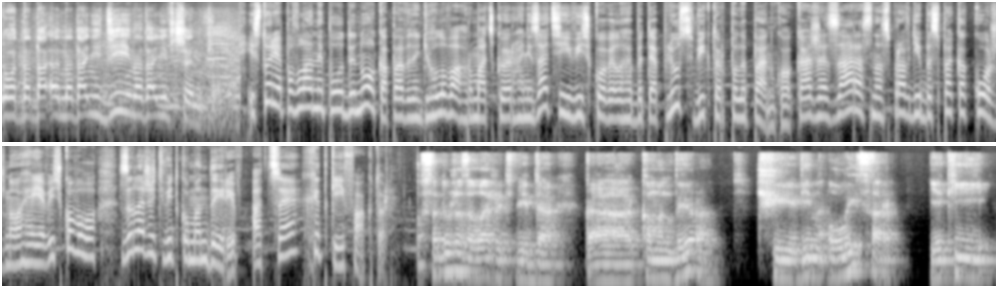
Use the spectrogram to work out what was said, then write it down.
От, на, на дані дії, на дані вчинки. Історія Павла не поодинока, певнить голова громадської організації військові ЛГБТ Плюс Віктор Пилипенко. Каже, зараз насправді безпека кожного гея військового залежить від командирів, а це хиткий фактор. Все дуже залежить від е, командира, чи він лицар, який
